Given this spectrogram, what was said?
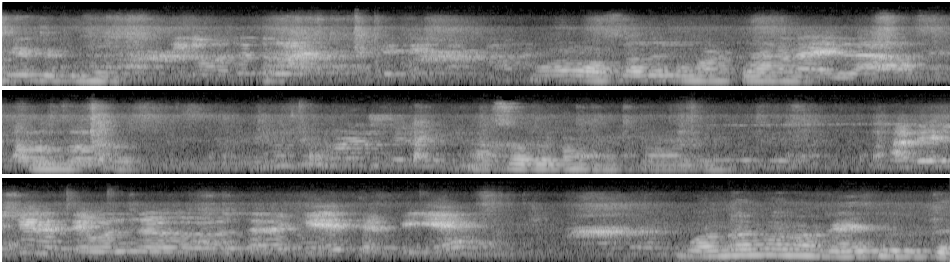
ಹೇಳ್ಬೇಕು ನೀವು ಇಲ್ಲ ಹ್ಞೂ ಹೊಸದೆಲ್ಲ ಹೌದು ಹೊಸದೆಲ್ಲ ಮಾಡ್ಕೊಂಡು ಅದು ಎಷ್ಟಿರುತ್ತೆ ಒಂದು ತರಕ್ಕೆ ಸೆಟ್ಟಿಗೆ? ಒಂದೊಂದು ಒಂದೊಂದು ರೇಟ್ ಇರುತ್ತೆ.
